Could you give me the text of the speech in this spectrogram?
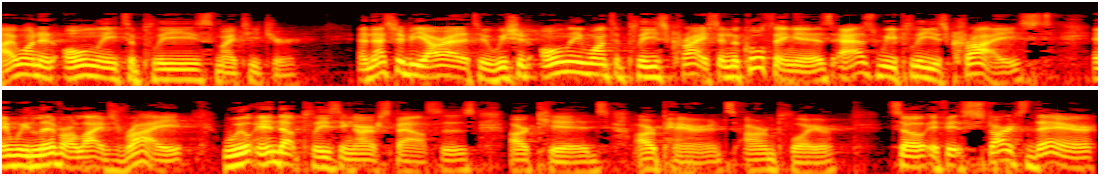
I wanted only to please my teacher. And that should be our attitude. We should only want to please Christ. And the cool thing is, as we please Christ and we live our lives right, we'll end up pleasing our spouses, our kids, our parents, our employer. So if it starts there,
